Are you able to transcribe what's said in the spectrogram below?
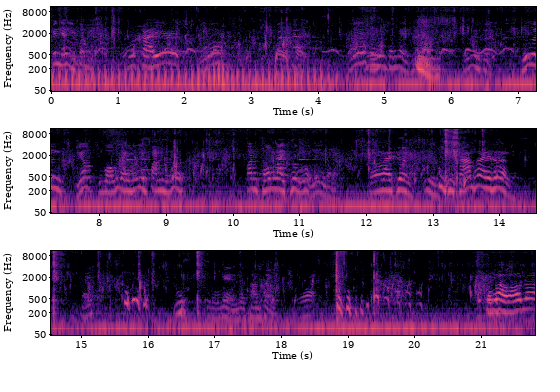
เป็นยังอีกบ่เนี่ยว่าไข่โอ้เออมันลุกทำไงมืออื่นเดี๋ยวบอกมืออื่นมืออื่นปั่นมือปั่นสองไร่ครึ่องลูกมืออื่นสองไรเครื่องสามให้เท่านั้นแม่มันทำใส่ก็ว่าเอาเนาะ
